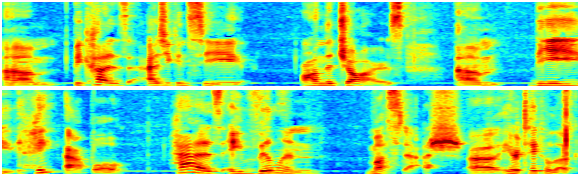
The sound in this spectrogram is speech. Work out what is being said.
um, because as you can see on the jars, um, the hate apple has a villain mustache. Uh, here, take a look.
